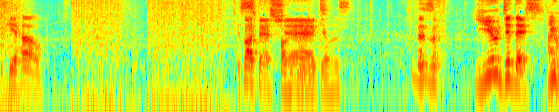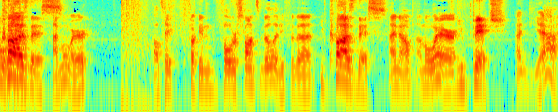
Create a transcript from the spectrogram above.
Is he a hoe? This Fuck is this fucking shit. ridiculous. This is a. F- you did this. You I'm aware. caused this. I'm aware. I'll take fucking full responsibility for that. you caused this. I know. I'm aware. You bitch. I, yeah.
